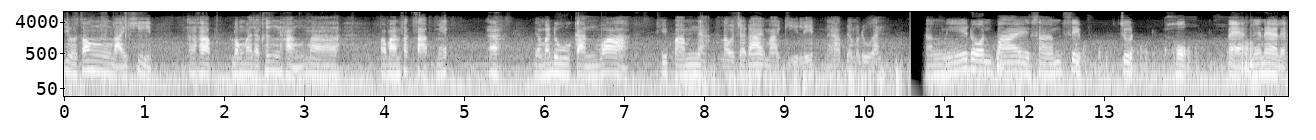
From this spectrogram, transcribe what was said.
อยู่ต้องหลายขีดนะครับ ลงมาจากครึ่งถังมาประมาณสักสับเมตรอะเดี๋ยวมาดูกันว่าที่ปั๊มเนี่ยเราจะได้มากี่ลิตรนะครับ เดี๋ยวมาดูกันทางนี้โดนไป 30.68 แน่ ๆ เลย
